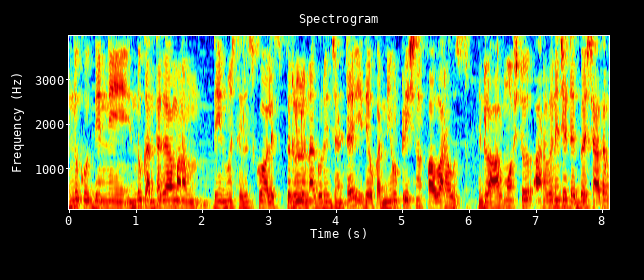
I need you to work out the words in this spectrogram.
ఎందుకు దీన్ని ఎందుకు అంతగా మనం దీని గురించి తెలుసుకోవాలి స్పిరులినా గురించి అంటే ఇది ఒక న్యూట్రిషనల్ పవర్ హౌస్. దీంట్లో ఆల్మోస్ట్ అరవై నుంచి డెబ్బై శాతం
